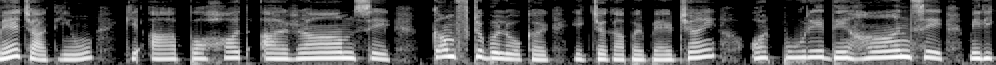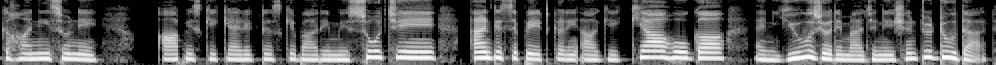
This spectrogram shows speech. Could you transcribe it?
میں چاہتی ہوں کہ آپ بہت آرام سے کمفرٹیبل ہو کر ایک جگہ پر بیٹھ جائیں اور پورے دھیان سے میری کہانی سنیں آپ اس کے کیریکٹرس کے بارے میں سوچیں اینٹیسپیٹ کریں آگے کیا ہوگا and use your imagination to do that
